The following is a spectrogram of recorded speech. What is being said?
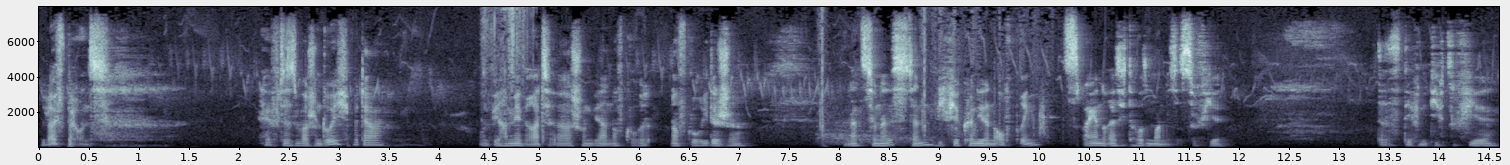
Läuft bei uns. Hälfte sind wir schon durch mit der... Und wir haben hier gerade äh, schon wieder Novgor novgoridische Nationalisten. Wie viel können die dann aufbringen? 32.000 Mann, das ist zu viel. Das ist definitiv zu viel.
